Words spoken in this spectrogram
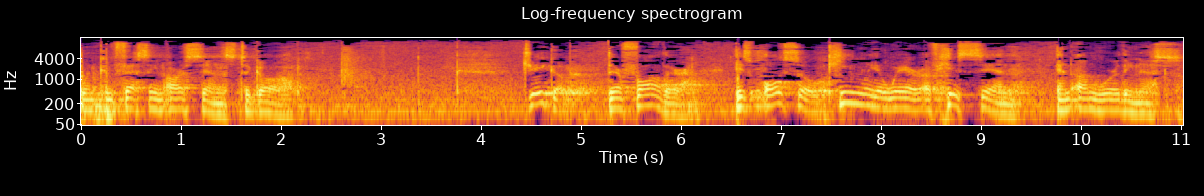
when confessing our sins to God. Jacob, their father, is also keenly aware of his sin and unworthiness.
